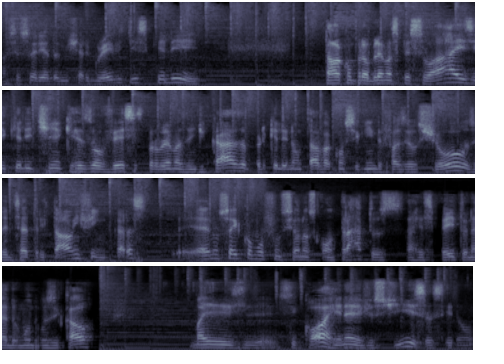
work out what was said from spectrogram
assessoria do Michel Graves disse que ele tava com problemas pessoais e que ele tinha que resolver esses problemas dentro de casa porque ele não tava conseguindo fazer os shows, etc e tal. Enfim, caras, eu não sei como funcionam os contratos a respeito, né, do mundo musical mas eh, se corre, né? Justiça, se não,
